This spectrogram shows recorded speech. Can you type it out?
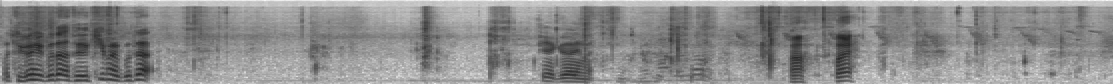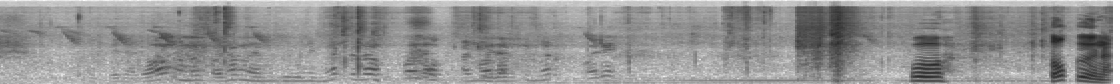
มาถือให้กูเถอะถือคลิปให้กูเถอะเพียกเลยนะอะไปโอ้ตกเกินอะ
